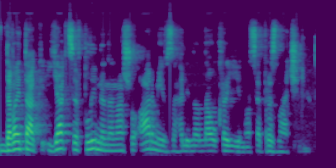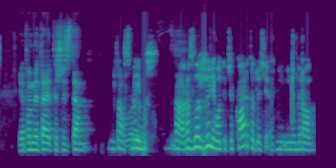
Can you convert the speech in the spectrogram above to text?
Давай так, як це вплине на нашу армію, взагалі на, на Україну? Це призначення. Я пам'ятаю, ти щось там Да, смотри, мы да, разложили вот эти карты, то есть я не, не убирала.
